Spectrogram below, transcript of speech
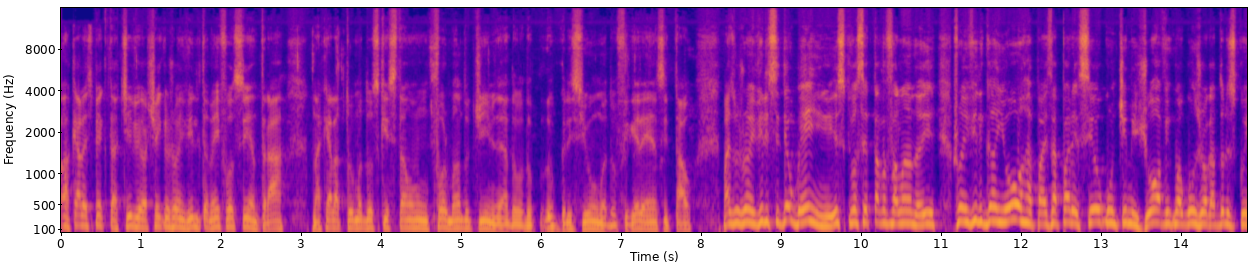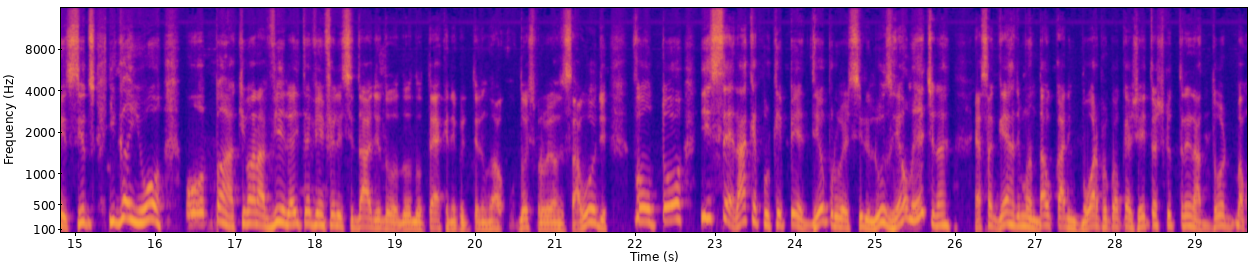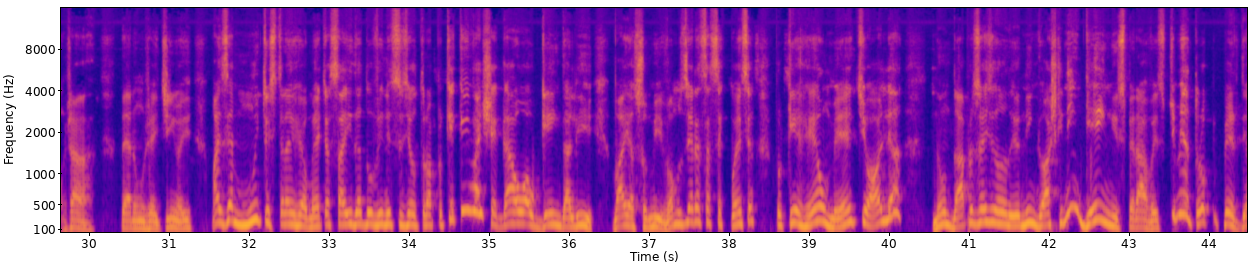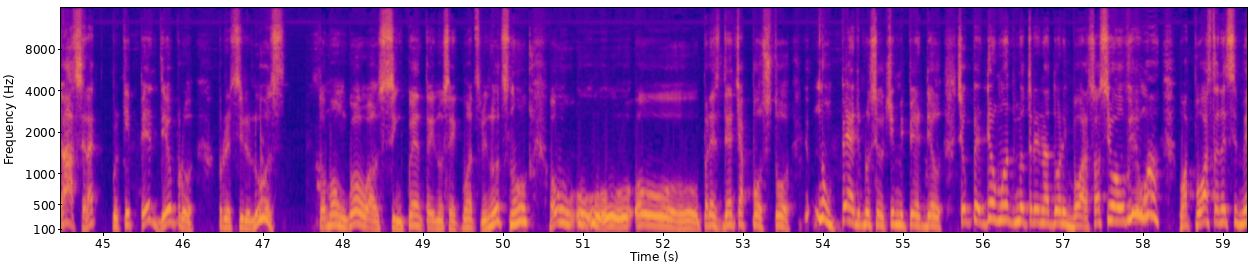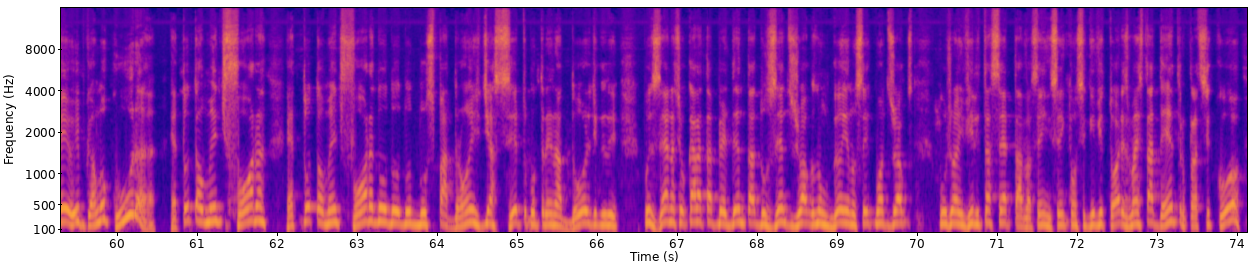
aquela expectativa, eu achei que o Joinville também fosse entrar naquela turma dos que estão formando o time, né? Do, do, do Criciúma, do Figueirense e tal. Mas o Joinville se deu bem, isso que você estava falando aí. Joinville ganhou, rapaz, apareceu com um time jovem, com alguns jogadores conhecidos e ganhou. Opa, que maravilha! Aí teve a infelicidade do, do, do técnico de ter dois problemas de saúde, voltou. E será que é porque perdeu para o Ercílio Luz? Realmente, né? Essa guerra de mandar o cara embora por qualquer jeito. Acho que o treinador, bom, já deram um jeitinho aí. Mas é muito estranho realmente a saída do Vinícius Eutrópio, porque quem vai chegar ou alguém dali vai assumir? Vamos ver essa sequência, porque realmente, olha, não dá para vocês. Eu, eu, acho que ninguém esperava isso. O time entrou, perdeu. Ah, será que porque perdeu pro, pro Ercílio Luz? Tomou um gol aos 50 e não sei quantos minutos, não, ou, ou, ou, o presidente apostou, não perde pro seu time perdeu. Se eu perder, eu mando meu treinador embora. Só se houve uma, uma aposta nesse meio aí, porque é uma loucura. É totalmente fora, é totalmente fora do, do, do dos padrões de acerto com o treinador. De, pois é, né? Se o cara tá perdendo, tá 200 jogos, não ganha, não sei quantos jogos, o Joinville tá certo, tava sem, sem conseguir vitórias, mas tá dentro, classificou.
